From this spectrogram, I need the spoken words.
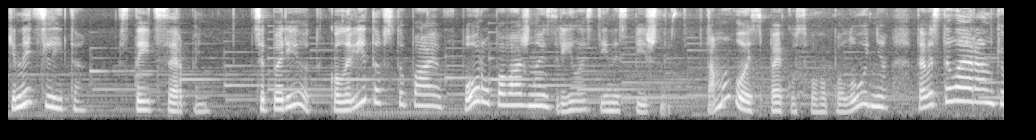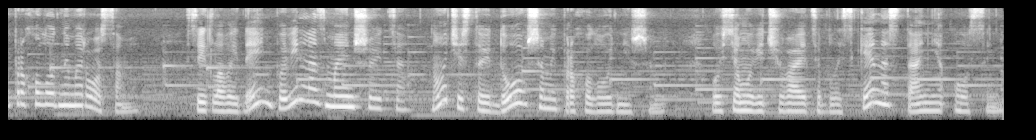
Кінець літа стоїть серпень. Це період, коли літо вступає в пору поважної зрілості і неспішності, втамовує спеку свого полудня та вистилає ранки прохолодними росами. Світловий день повільно зменшується, ночі стають довшими й прохолоднішими. У всьому відчувається близьке настання осені.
